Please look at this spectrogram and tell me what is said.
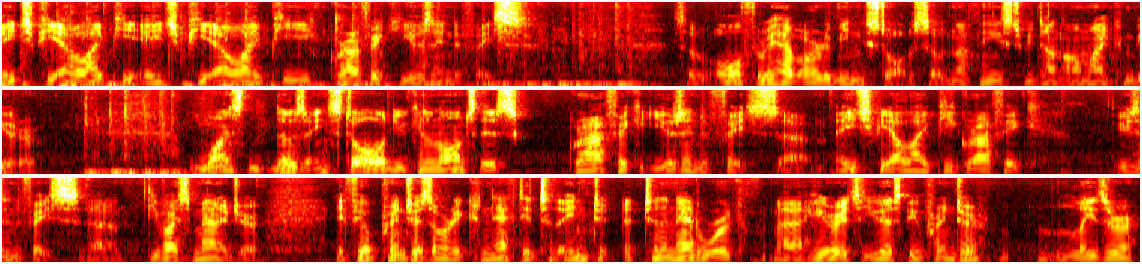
HPLIP HPLIP graphic user interface. So all three have already been installed, so nothing needs to be done on my computer. Once those are installed, you can launch this graphic user interface, uh, HPLIP graphic user interface uh, device manager. If your printer is already connected to the uh, to the network, uh, here it's a USB printer, Laser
